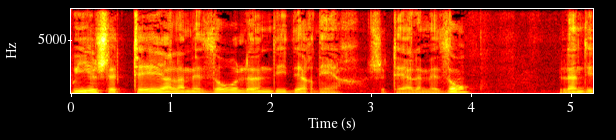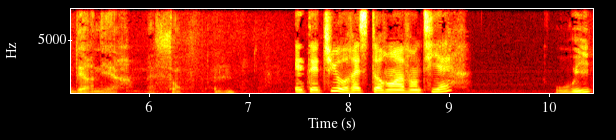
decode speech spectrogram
Oui, j'étais à la maison lundi dernier. J'étais à la maison lundi dernier. Maison. Étais-tu au restaurant avant-hier? Oui.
